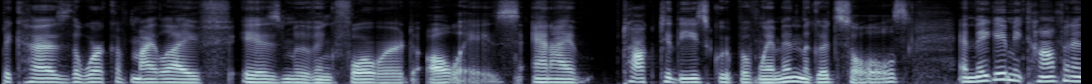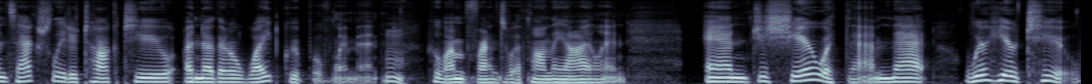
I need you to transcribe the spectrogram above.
because the work of my life is moving forward always. And I talked to these group of women, the good souls, and they gave me confidence actually to talk to another white group of women hmm. who I'm friends with on the island and just share with them that we're here too.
